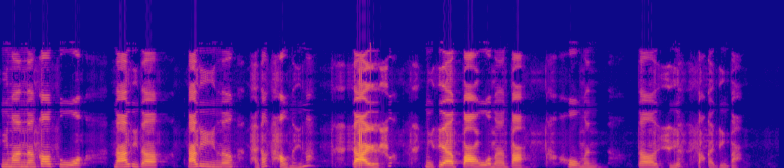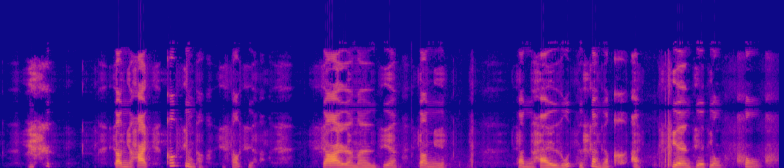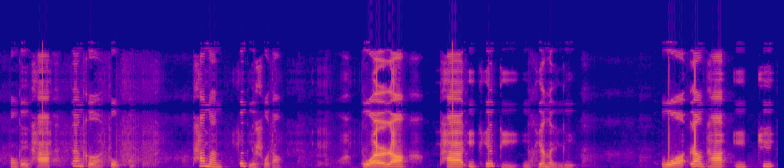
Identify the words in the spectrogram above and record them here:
你们能告诉我哪里的哪里能采到草莓吗？”小矮人说：“你先帮我们把后门。”的雪扫干净吧。于是，小女孩高兴的去扫雪了。小矮人们见小女小女孩如此善良可爱，便决定送送给她三个祝福。他们分别说道：“我让。”她一天比一天美丽，我让她一句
